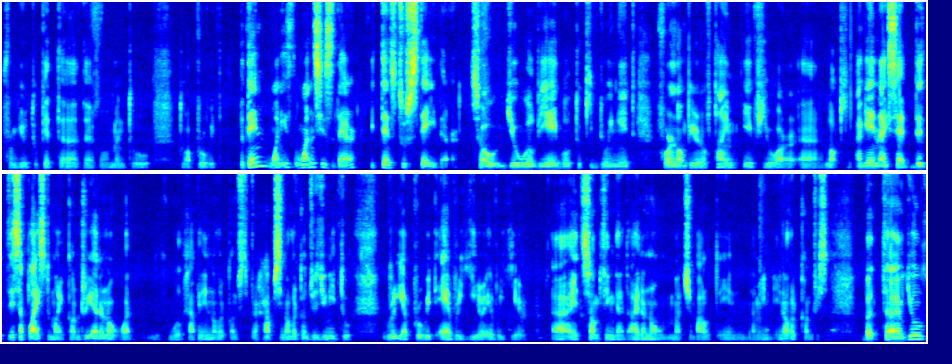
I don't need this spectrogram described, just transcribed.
from you to get the, the government to, to approve it. But then once it's there, it tends to stay there. So you will be able to keep doing it for a long period of time if you are uh, lucky. Again, I said th this applies to my country. I don't know what will happen in other countries. Perhaps in other countries you need to reapprove it every year, every year. Uh, it's something that I don't know much about in I mean in other countries, but uh, you'll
